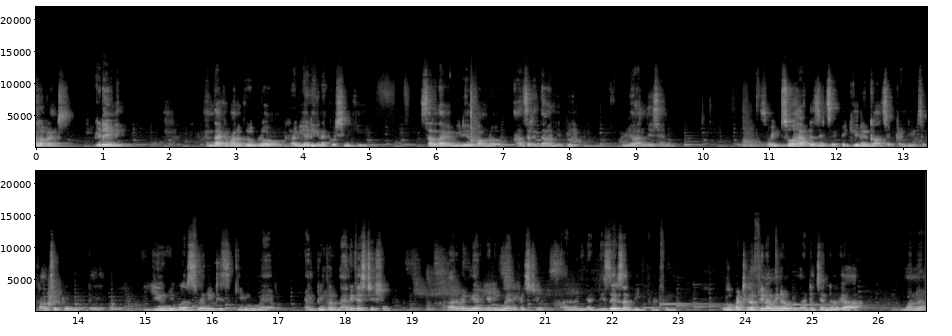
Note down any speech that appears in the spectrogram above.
హలో ఫ్రెండ్స్ గుడ్ ఈవినింగ్ ఇందాక మన గ్రూప్లో రవి అడిగిన క్వశ్చన్కి సరదాగా వీడియో ఫామ్లో ఆన్సర్ ఇద్దామని చెప్పి వీడియో ఆన్ చేశాను. So it so happens it's a peculiar concept అండి. ఇట్స్ కాన్సెప్ట్ ఏంటంటే universe when it is giving helping for manifestation or when we are getting manifested or when we are desires are being fulfil ఒక పర్టికులర్ ఫినామినా ఉంటుంది? అంటే జనరల్గా మన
